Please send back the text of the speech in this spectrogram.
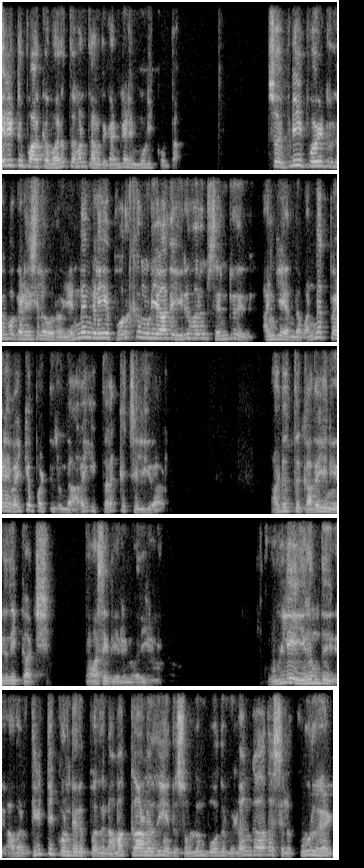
ஏறிட்டு பார்க்க மறுத்தவன் தனது கண்களை மூடிக்கொண்டான். சோ இப்படி போயிட்டு இருக்கப்போ கடைசியில ஒரு எண்ணங்களையே பொறுக்க முடியாத இருவரும் சென்று அங்கே அந்த வண்ணப்பேழை வைக்கப்பட்டிருந்த அறையை திறக்கச் செல்கிறார் அடுத்து கதையின் இறுதி காட்சி ஆசிரியரின் வரிகளில் உள்ளே இருந்து அவள் தீட்டிக் கொண்டிருப்பது நமக்கானது என்று சொல்லும் போது விளங்காத சில கூறுகள்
